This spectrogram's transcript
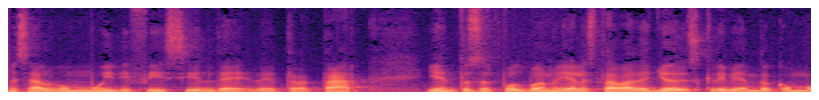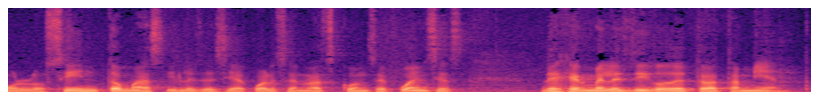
es algo muy difícil de tratar y entonces, pues bueno, ya le estaba yo describiendo como los síntomas y les decía cuáles eran las consecuencias. Déjenme les digo de tratamiento.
